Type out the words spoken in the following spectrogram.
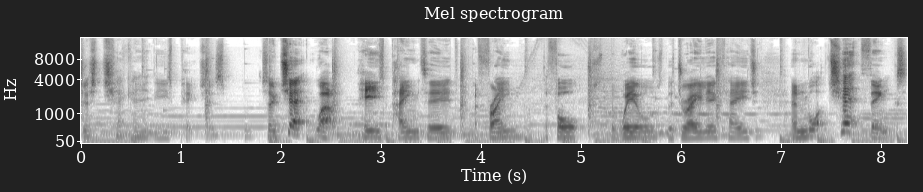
Just check out these pictures. So Chet, well, he's painted the frame, the forks, the wheels, the derailleur cage, and what Chet thinks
